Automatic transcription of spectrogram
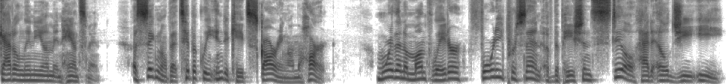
gadolinium enhancement, a signal that typically indicates scarring on the heart. More than a month later, 40% of the patients still had LGE,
